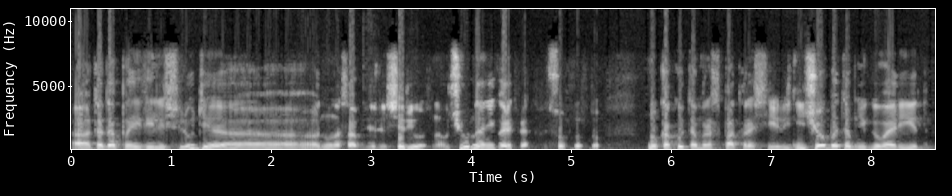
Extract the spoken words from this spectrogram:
А тогда появились люди, э, ну, на самом деле, серьезно ученые, они говорят, стоп, стоп, стоп, ну, какой там распад России? Ничего об этом не говорит.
